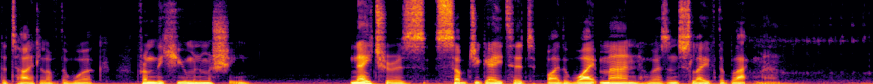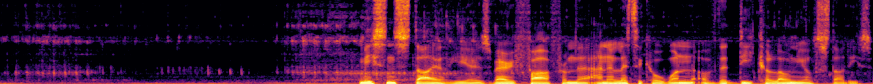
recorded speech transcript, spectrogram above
the title of the work, from the human machine. Nature is subjugated by the white man who has enslaved the black man. Meessen's style here is very far from the analytical one of the decolonial studies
